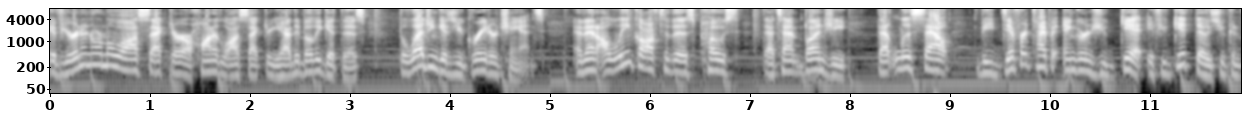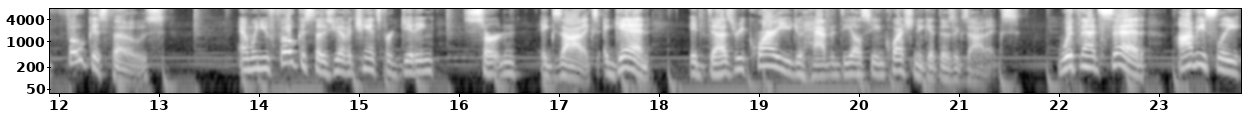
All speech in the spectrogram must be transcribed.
if you're in a normal lost sector or haunted lost sector, you have the ability to get this. The legend gives you greater chance. And then I'll link off to this post that's at Bungie that lists out the different type of engrams you get. If you get those, you can focus those. And when you focus those, you have a chance for getting certain exotics. Again, it does require you to have the DLC in question to get those exotics. With that said, obviously,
